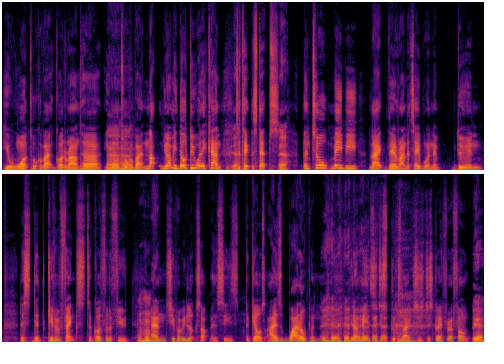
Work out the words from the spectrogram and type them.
He won't talk about God around her. He won't talk Uh-huh. about not. You know what I mean? They'll do what they can Yeah. to take the steps Yeah. until maybe like they're around the table and they're doing this. They're giving thanks to God for the food, Mm-hmm. and she probably looks up and sees the girl's eyes wide open. and- you know what I mean? She just looks like she's just going through her phone, Yeah.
